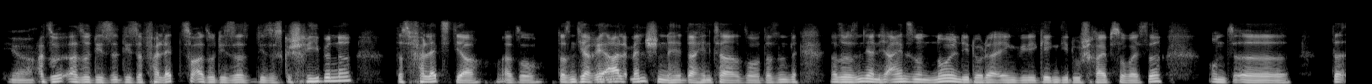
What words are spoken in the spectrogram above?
Ja. Also, also diese, diese Verletzung, also diese, dieses Geschriebene, das verletzt ja. Also, da sind ja mhm. reale Menschen dahinter. So, das sind, also das sind ja nicht Einsen und Nullen, die du da irgendwie, gegen die du schreibst, so weißt du. Und äh, da,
